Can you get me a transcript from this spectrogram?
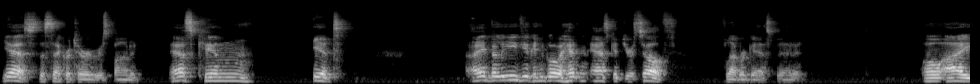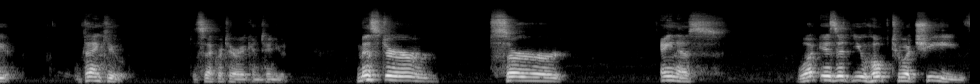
Yes, the secretary responded. Ask him it. I believe you can go ahead and ask it yourself, Flabbergast added. Oh, I. Thank you, the secretary continued. Mr. Sir Anus what is it you hope to achieve?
